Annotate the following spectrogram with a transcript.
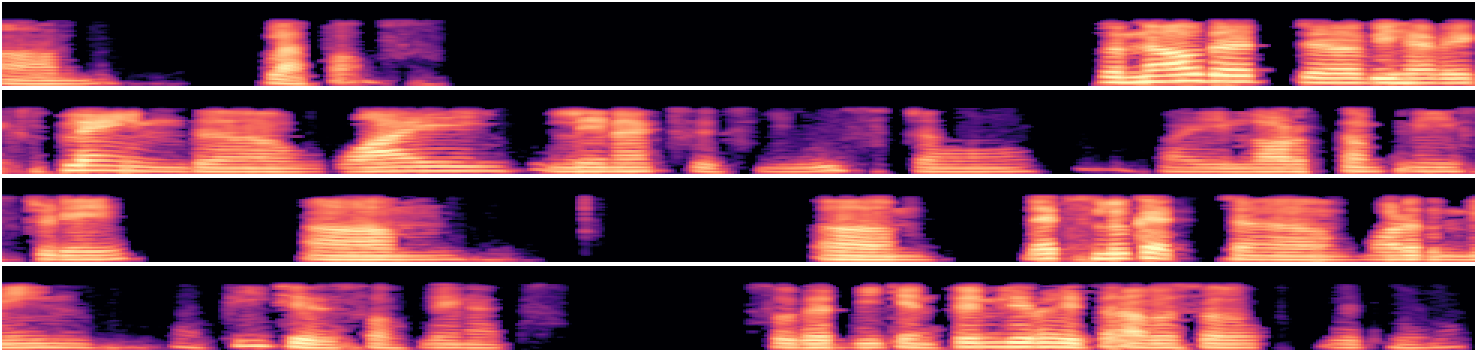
um, platforms. So now that uh, we have explained uh, why Linux is used uh, by a lot of companies today um, um, let's look at uh, what are the main features of Linux so that we can familiarize ourselves with Linux.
